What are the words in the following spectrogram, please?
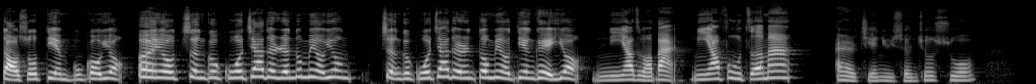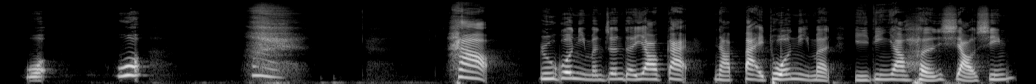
到时候电不够用，哎呦，整个国家的人都没有用。”整个国家的人都没有电可以用，你要怎么办？你要负责吗？艾尔杰女神就说：“我，我，唉，好，如果你们真的要盖，那拜托你们一定要很小心，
